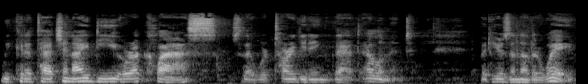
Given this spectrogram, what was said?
We could attach an ID or a class so that we're targeting that element. But here's another way.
